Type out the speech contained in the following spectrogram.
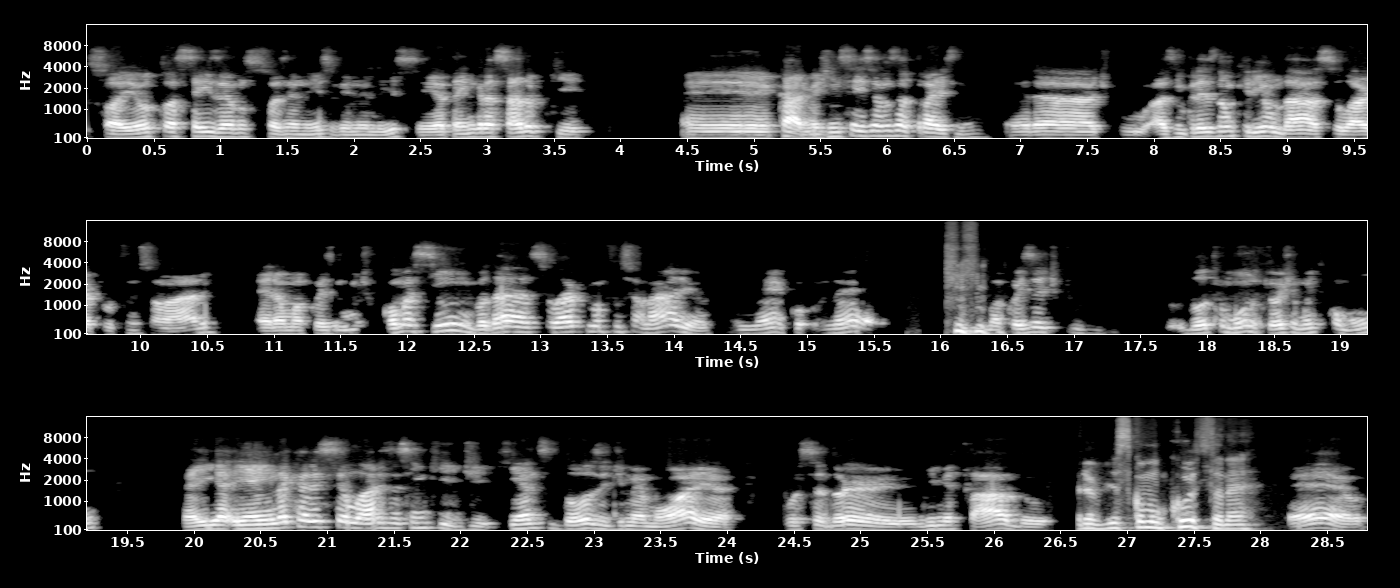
Só eu tô há seis anos fazendo isso, vendo isso. E é até engraçado porque, é, cara, imagine seis anos atrás, né? Era, tipo, as empresas não queriam dar celular pro funcionário. Era uma coisa muito, como assim? Vou dar celular pro meu funcionário? Né? né? Uma coisa, tipo, do outro mundo, que hoje é muito comum. É, e, e, ainda aqueles celulares assim que de 512 de memória, processador limitado. Era visto como um custo, né? É, o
